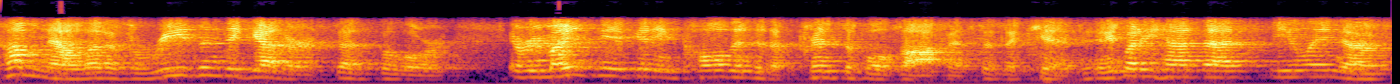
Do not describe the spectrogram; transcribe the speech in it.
Come now, let us reason together, says the Lord. It reminds me of getting called into the principal's office as a kid. Anybody had that feeling of,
